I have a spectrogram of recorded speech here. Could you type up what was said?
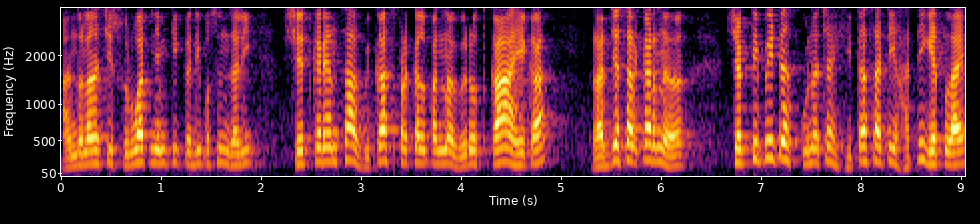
आंदोलनाची सुरुवात नेमकी कधीपासून झाली? शेतकऱ्यांचा विकास प्रकल्पांना विरोध का आहे का? राज्य सरकारनं शक्तिपीठ कुणाच्या हितासाठी हाती घेतलाय?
